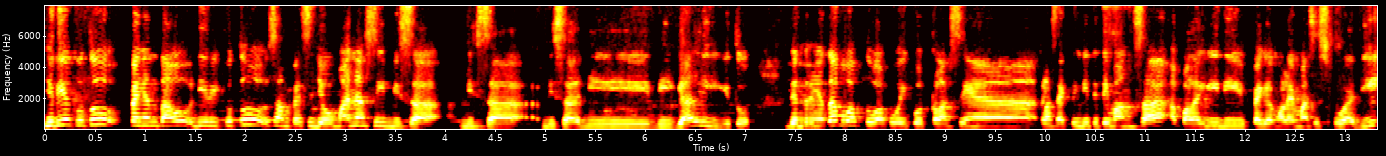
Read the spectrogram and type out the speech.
Jadi aku tuh pengen tahu diriku tuh sampai sejauh mana sih bisa bisa bisa di, digali gitu. Dan ternyata waktu aku ikut kelasnya kelas acting di Titi Mangsa, apalagi dipegang oleh mahasiswa di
